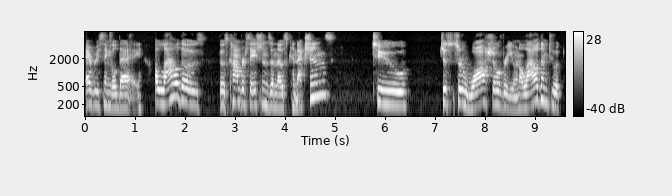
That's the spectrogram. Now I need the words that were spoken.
every single day. Allow those those conversations and those connections to just sort of wash over you and allow them to ac-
